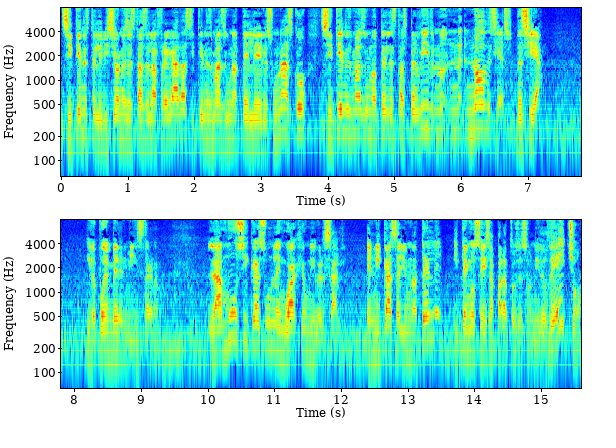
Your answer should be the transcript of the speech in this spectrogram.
si tienes televisiones estás de la fregada, si tienes más de una tele eres un asco, si tienes más de un hotel estás perdido. No, no decía eso, decía, y lo pueden ver en mi Instagram, la música es un lenguaje universal. En mi casa hay una tele y tengo seis aparatos de sonido. De hecho,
